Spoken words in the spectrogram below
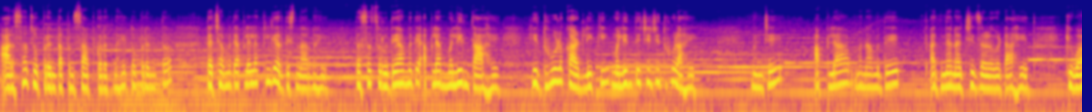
आरसा जोपर्यंत आपण साफ करत नाही तोपर्यंत त्याच्यामध्ये आपल्याला क्लिअर दिसणार नाही. तसंच हृदयामध्ये आपल्या मलिनता आहे. ही धूळ काढली की मलिनतेची जी धूळ आहे म्हणजे आपल्या मनामध्ये अज्ञानाची जळवट आहेत किंवा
